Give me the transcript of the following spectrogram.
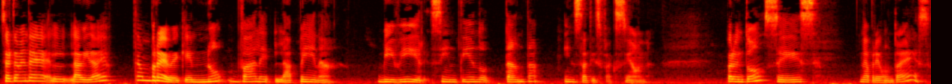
Ciertamente la vida es tan breve que no vale la pena vivir sintiendo tanta insatisfacción. Pero entonces, la pregunta es,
